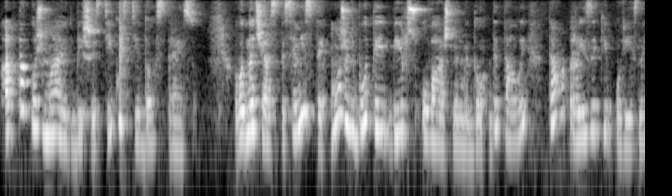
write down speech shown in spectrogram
а також мають більше стійкості до стресу. Водночас песимісти можуть бути більш уважними до деталей та ризиків у різних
